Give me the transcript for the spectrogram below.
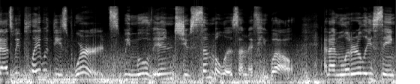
as we play with these words, we move into symbolism, if you will. And I'm literally seeing,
